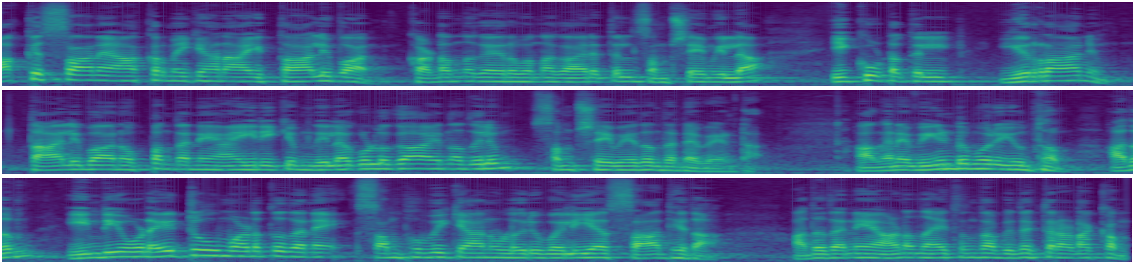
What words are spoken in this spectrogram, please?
പാകിസ്ഥാനെ ആക്രമിക്കാനായി താലിബാൻ കടന്നു കയറുമെന്ന കാര്യത്തിൽ സംശയമില്ല. ഇക്കൂട്ടത്തിൽ ഇറാനും താലിബാനൊപ്പം തന്നെ ആയിരിക്കും നിലകൊള്ളുക എന്നതിലും സംശയമേതും തന്നെ വേണ്ട. അങ്ങനെ വീണ്ടും ഒരു യുദ്ധം. അതും ഇന്ത്യയോട് ഏറ്റവും അടുത്ത് തന്നെ സംഭവിക്കാനുള്ള ഒരു വലിയ സാധ്യത. അത് തന്നെയാണ് നയതന്ത്ര വിദഗ്ധരടക്കം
